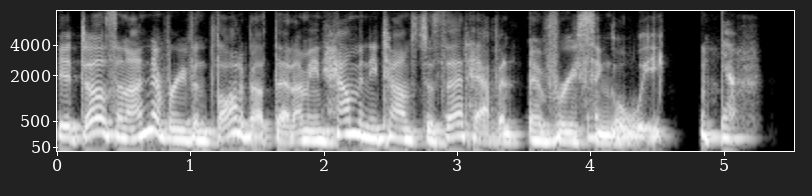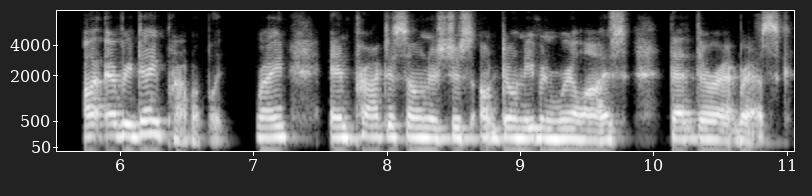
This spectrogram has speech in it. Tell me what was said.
It does and i never even thought about that. I mean how many times does that happen every single week yeah. Uh, every day, probably, right? And practice owners just uh, don't even realize that they're at risk.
